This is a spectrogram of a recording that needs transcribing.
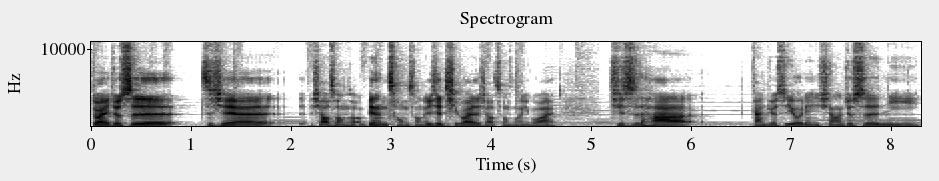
对，就是这些小虫虫变成虫虫，一些奇怪的小虫虫以外，其实它。感觉是有点像，就是你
